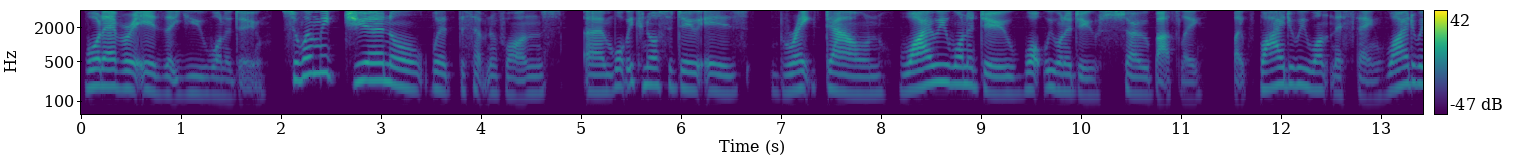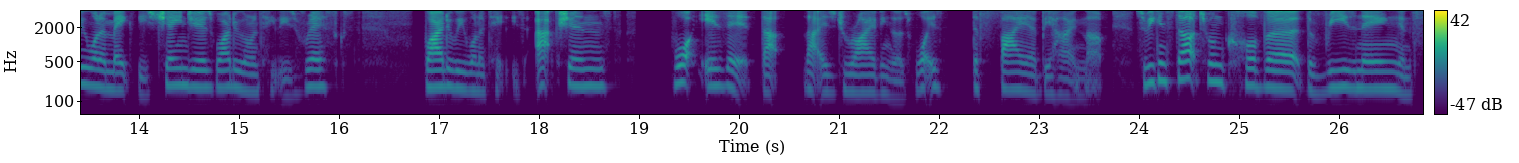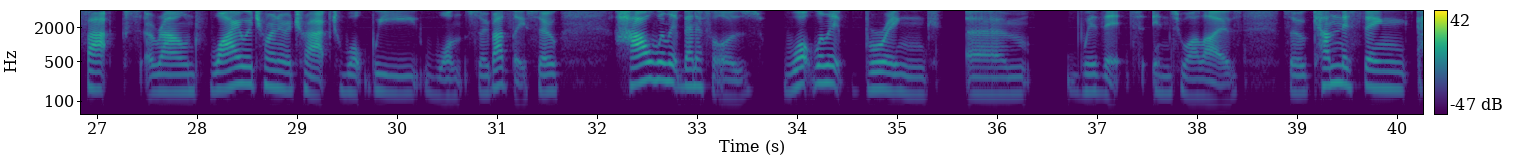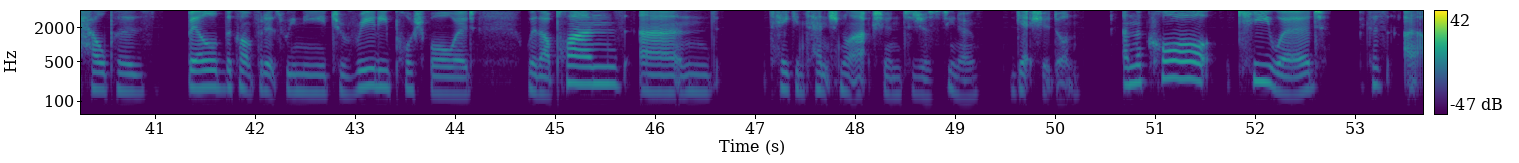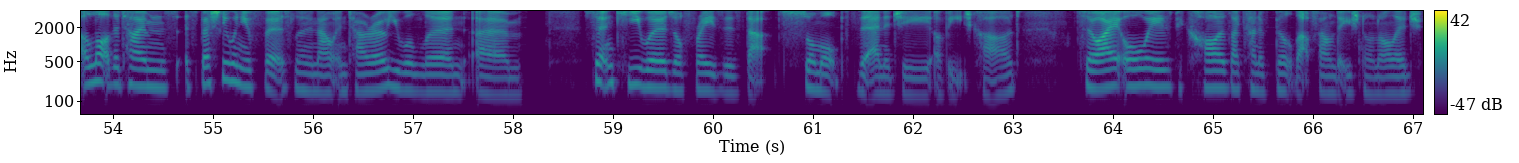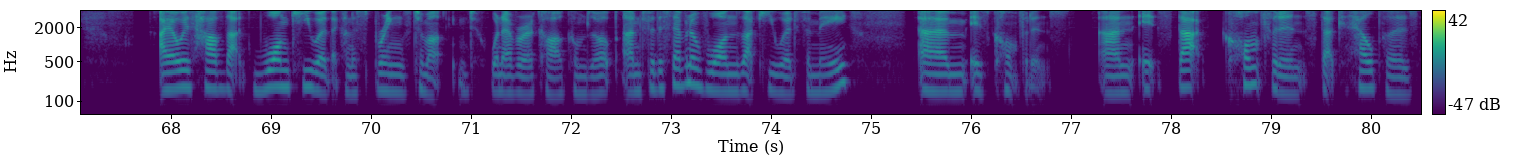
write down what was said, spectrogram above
whatever it is that you want to do. So when we journal with the Seven of Wands, um, what we can also do is break down why we want to do what we want to do so badly. Like, why do we want this thing? Why do we want to make these changes? Why do we want to take these risks? Why do we want to take these actions? What is it that that is driving us? What is the fire behind that? So we can start to uncover the reasoning and facts around why we're trying to attract what we want so badly. So how will it benefit us? what will it bring um, with it into our lives? So, can this thing help us build the confidence we need to really push forward with our plans and take intentional action to just, you know, get shit done? And the core keyword, because a lot of the times, especially when you're first learning out in tarot, you will learn um, certain keywords or phrases that sum up the energy of each card. So I always, because I kind of built that foundational knowledge, I always have that one keyword that kind of springs to mind whenever a card comes up. And for the Seven of Wands, that keyword for me um, is confidence. And it's that confidence that can help us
